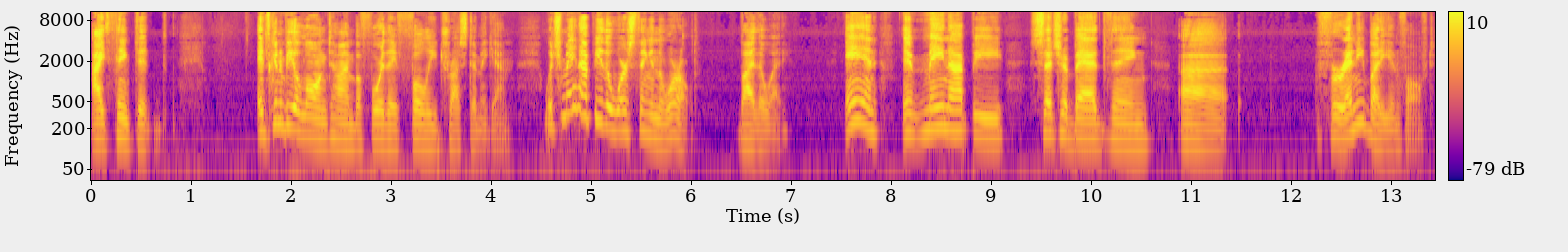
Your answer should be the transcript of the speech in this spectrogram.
I think that it's going to be a long time before they fully trust him again, which may not be the worst thing in the world, by the way. And it may not be such a bad thing uh, for anybody involved.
